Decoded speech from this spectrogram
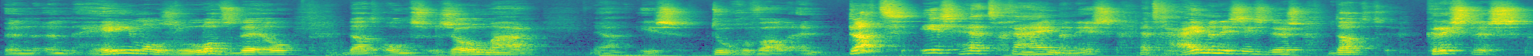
Een, een hemels lotsdeel dat ons zomaar ja, is toegevallen. En dat is het geheimenis. Het geheimenis is dus dat Christus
